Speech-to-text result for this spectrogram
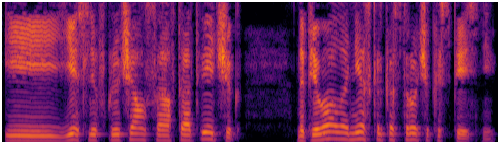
и, если включался автоответчик, напевала несколько строчек из песни.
